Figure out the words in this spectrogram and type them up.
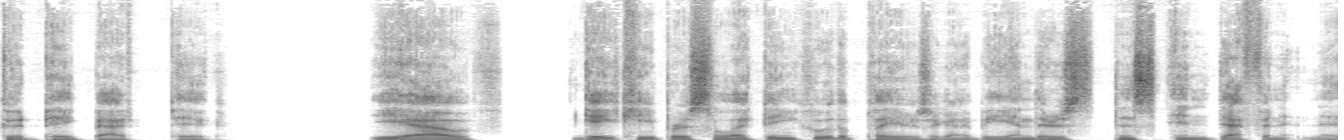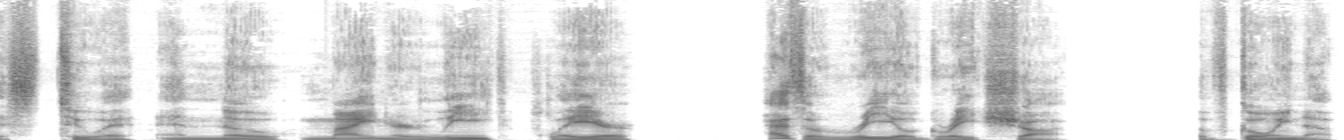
good pick bad pick you have gatekeepers selecting who the players are going to be and there's this indefiniteness to it and no minor league player has a real great shot of going up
